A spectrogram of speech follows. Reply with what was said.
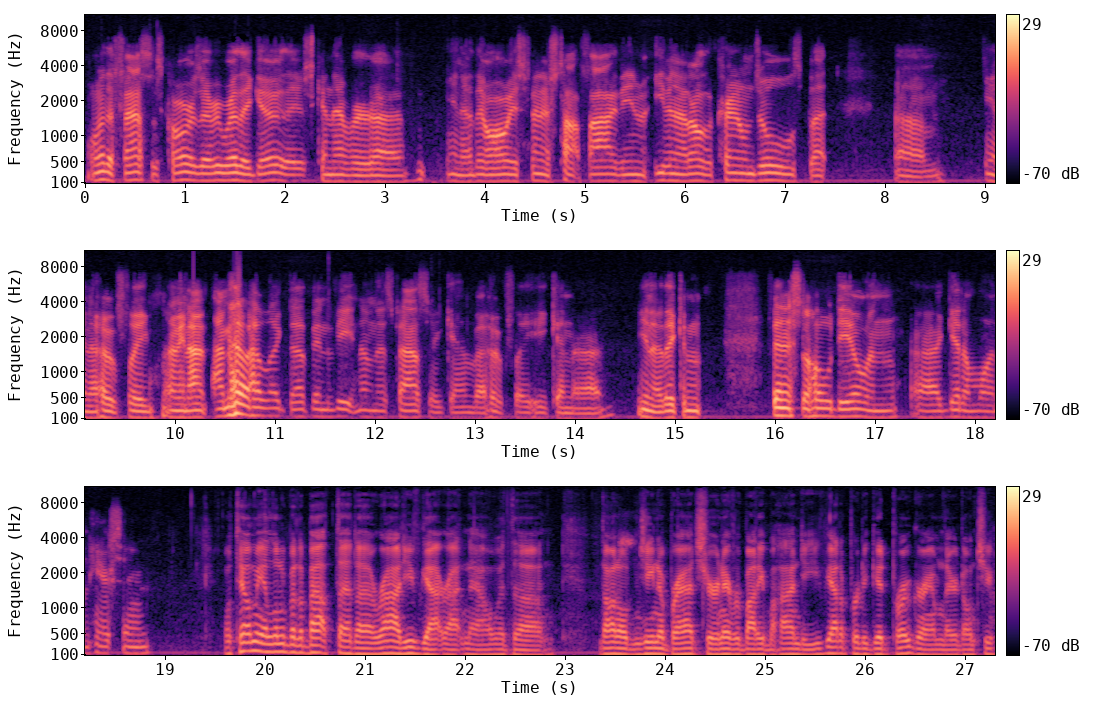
one of the fastest cars everywhere they go. They just can never, uh, you know, they'll always finish top five, even even at all the crown jewels. But um, you know, hopefully, I mean, I, I know I looked up beating him this past weekend, but hopefully he can, uh, you know, they can finish the whole deal and uh, get him one here soon. Well, tell me a little bit about that uh, ride you've got right now with uh, Donald and Gina Bradshaw and everybody behind you. You've got a pretty good program there, don't you?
